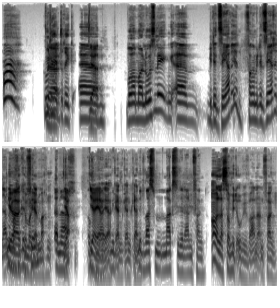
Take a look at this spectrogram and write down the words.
Ah, gut, ja. Hendrik. Ähm, ja. Wollen wir mal loslegen ähm, mit den Serien? Fangen wir mit den Serien an? Ja, können wir gerne machen. Danach? Ja, okay. ja, ja, ja, mit, gern, gern, gern. Mit was magst du denn anfangen? Oh, lass doch mit Obi-Wan anfangen.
